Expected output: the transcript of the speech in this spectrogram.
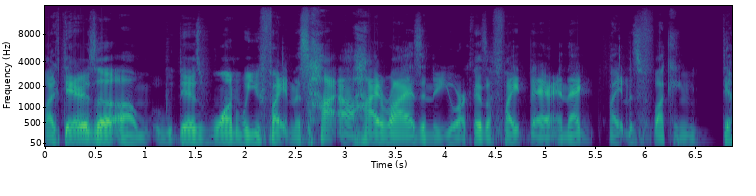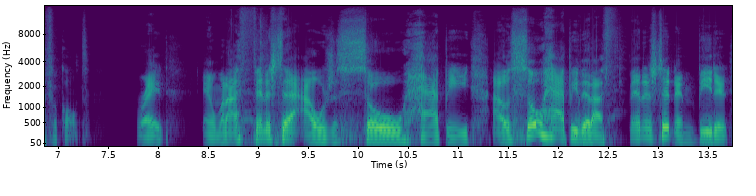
Like there's a um, there's one where you fight in this high uh, high rise in New York. There's a fight there, and that fight is fucking difficult, right? And when I finished that, I was just so happy. I was so happy that I finished it and beat it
